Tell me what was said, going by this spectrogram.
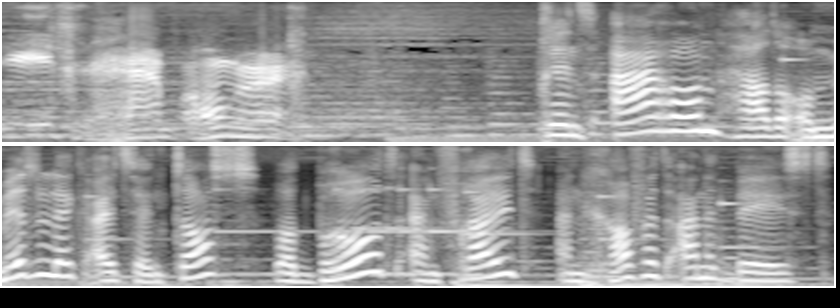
ik heb honger. Prins Aaron haalde onmiddellijk uit zijn tas wat brood en fruit en gaf het aan het beest.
